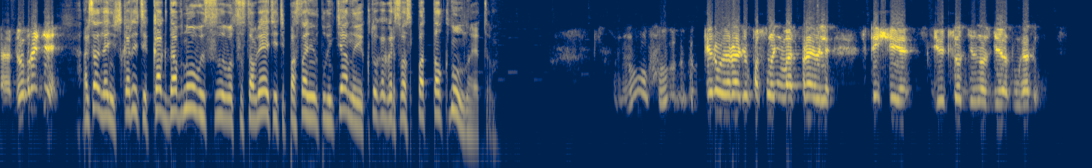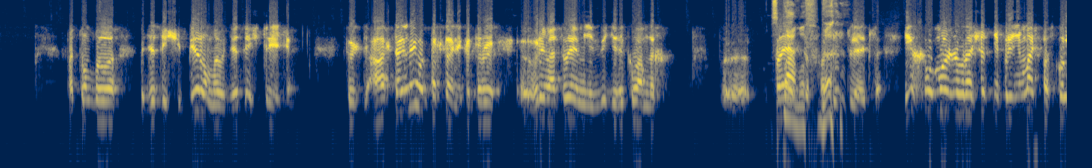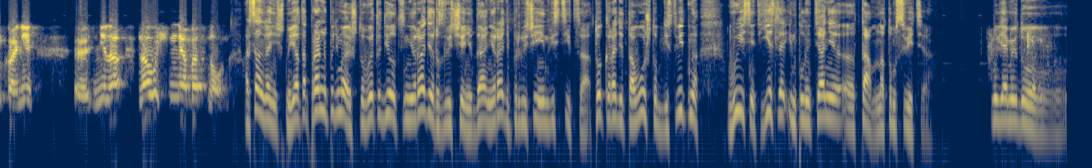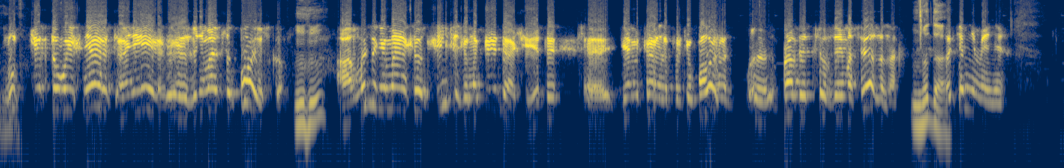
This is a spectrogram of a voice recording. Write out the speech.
Э, добрый день. Александр Леонидович, скажите, как давно вы вот, составляете эти послания инопланетян, и кто, как говорится, вас подтолкнул на это? Ну, первое радиопослание мы отправили в 1999 году. Потом было в 2001 и в 2003. То есть, а остальные вот послания, которые время от времени в виде рекламных э, Спамов, да? осуществляются, их можно в расчет не принимать, поскольку они Э, не на, научно не обоснован. Александр Леонидович, ну я правильно понимаю, что вы это делаете не ради развлечений, да, не ради привлечения инвестиций, а только ради того, чтобы действительно выяснить, есть ли инопланетяне э, там, на том свете. Ну, я имею в виду... Ну, те, кто выясняют, они э, занимаются поиском. Угу. А мы занимаемся вот синтезом и передачей. Это э, диаметрально противоположно. Э, правда, это все взаимосвязано. Ну да. Но тем не менее.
